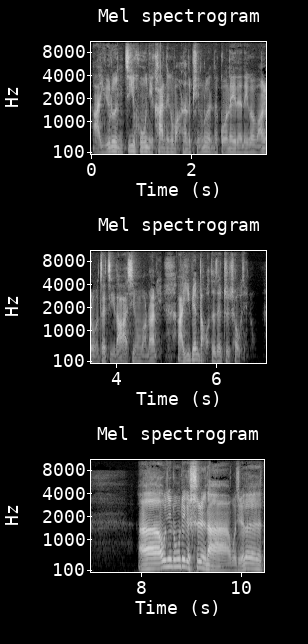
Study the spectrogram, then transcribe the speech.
啊，舆论几乎你看那个网上的评论，在国内的那个网友在几大新闻网站里啊，一边倒的在支持欧金中。呃，欧金中这个事呢，我觉得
